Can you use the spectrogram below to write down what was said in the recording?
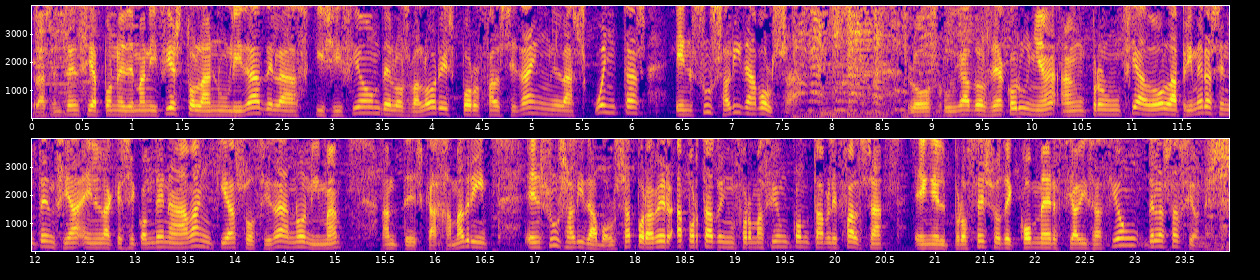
La sentencia pone de manifiesto la nulidad de la adquisición de los valores por falsedad en las cuentas en su salida a bolsa. Los juzgados de A Coruña han pronunciado la primera sentencia en la que se condena a Bankia, sociedad anónima, antes Caja Madrid, en su salida a bolsa por haber aportado información contable falsa en el proceso de comercialización de las acciones.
